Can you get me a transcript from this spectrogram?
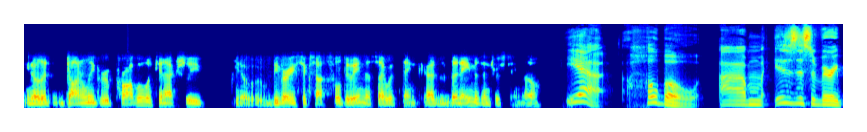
you know, the Donnelly Group probably can actually you know be very successful doing this. I would think uh, the name is interesting, though. Yeah, hobo. Um, is this a very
